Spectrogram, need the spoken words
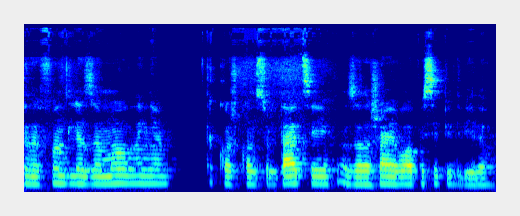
Телефон для замовлення, також консультації залишаю в описі під відео.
